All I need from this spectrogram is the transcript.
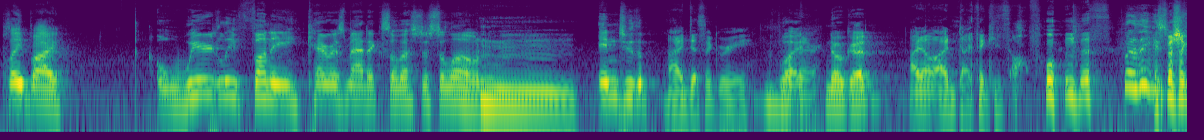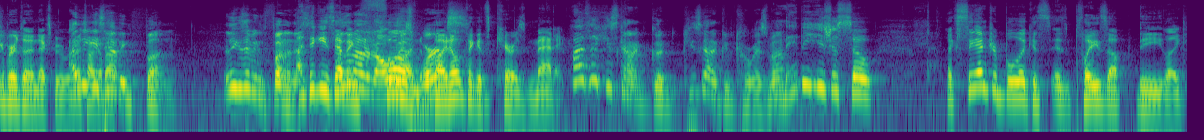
played by weirdly funny, charismatic Sylvester Stallone, hmm. into the I disagree. what? There. No good. I don't. I, I think he's awful in this. But I think especially compared to the next movie we're I going to think he's about. having fun. I think he's having fun in this. I think he's Whether having or not it always fun, works, but I don't think it's charismatic. I think he's got a good. He's got a good charisma. Maybe he's just so. Like Sandra Bullock is, is plays up the like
